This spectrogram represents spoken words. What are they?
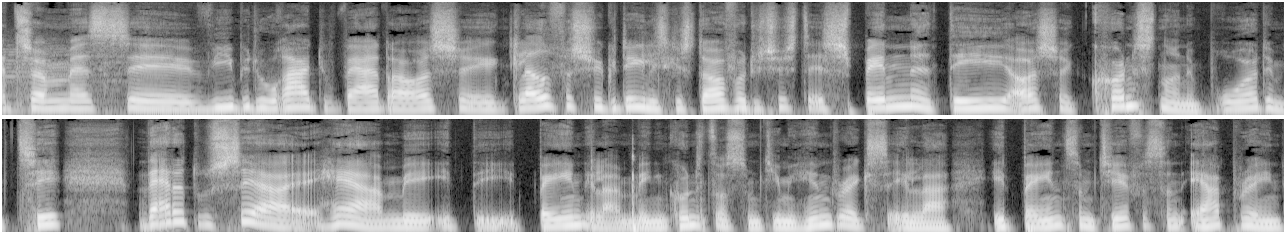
Ja, Thomas øh, Vibe, du er radiovært og også øh, glad for psykedeliske stoffer. Du synes, det er spændende. Det er også kunstnerne bruger dem til. Hvad er det, du ser her med et, et band, eller med en kunstner som Jimi Hendrix, eller et band som Jefferson Airbrain,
